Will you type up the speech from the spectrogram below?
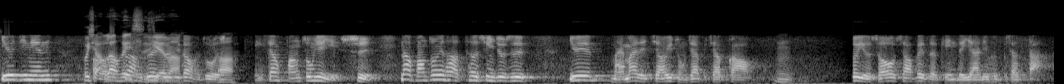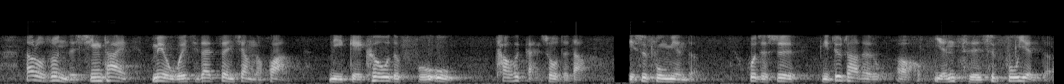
因为今天不想浪费时间了。遇到很多的，像房中介也是。那房中介它的特性就是。因为买卖的交易总价比较高，嗯，所以有时候消费者给你的压力会比较大。那如果说你的心态没有维持在正向的话，你给客户的服务他会感受得到，你是负面的，或者是你对他的呃言辞是敷衍的，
